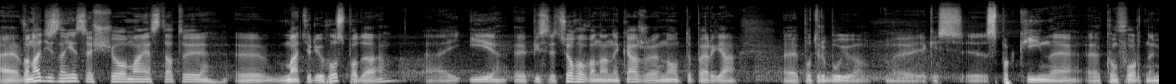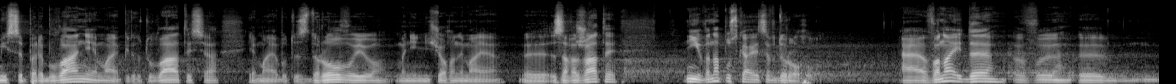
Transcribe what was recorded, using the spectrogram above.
Е, Вона дізнається, що має стати матір'ю Господа, і після цього вона не каже: ну тепер я потребую якесь спокійне, комфортне місце перебування, я маю підготуватися, я маю бути здоровою, мені нічого не має заважати. Ні, вона пускається в дорогу. Е, Вона йде в е,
